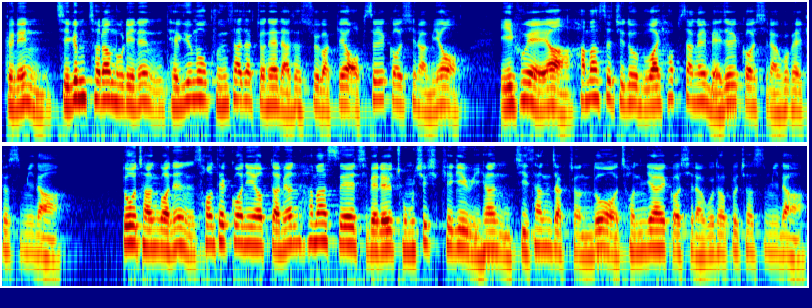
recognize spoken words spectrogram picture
그는 지금처럼 우리는 대규모 군사 작전에 나설 수밖에 없을 것이라며 이후에야 하마스 지도부와 협상을 맺을 것이라고 밝혔습니다. 또 장관은 선택권이 없다면 하마스의 지배를 종식시키기 위한 지상작전도 전개할 것이라고 덧붙였습니다.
